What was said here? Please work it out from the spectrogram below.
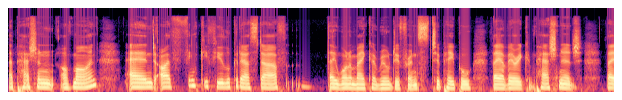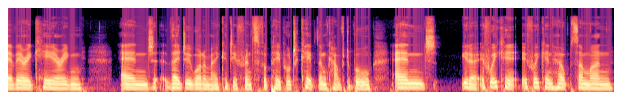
a, passion of mine, and I think if you look at our staff, they want to make a real difference to people. They are very compassionate, they are very caring, and they do want to make a difference for people to keep them comfortable. And you know, if we can if we can help someone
